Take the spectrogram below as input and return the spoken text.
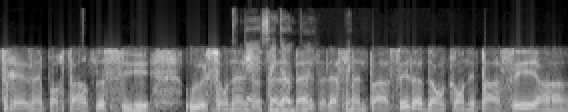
très importante. si, on ajoute à la baisse de la semaine passée, là, donc on est passé en,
